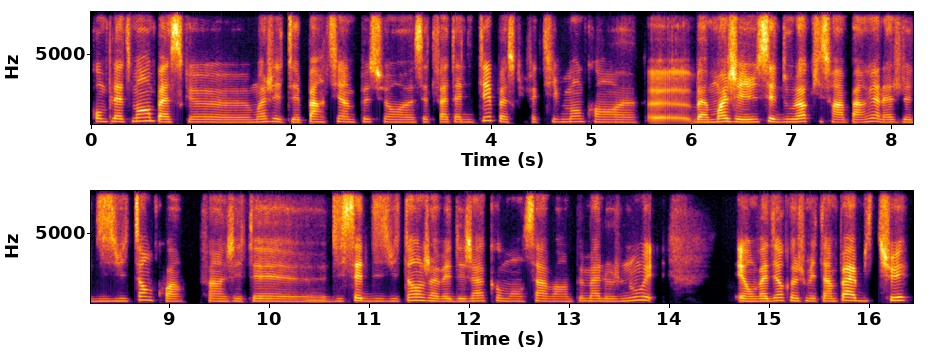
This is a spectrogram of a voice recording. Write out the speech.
complètement, parce que euh, moi j'étais partie un peu sur euh, cette fatalité, parce qu'effectivement, quand euh, bah, moi j'ai eu ces douleurs qui sont apparues à l'âge de 18 ans, quoi. Enfin, j'étais 17-18 ans, j'avais déjà commencé à avoir un peu mal au genou, et, et on va dire que je m'étais un peu habituée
